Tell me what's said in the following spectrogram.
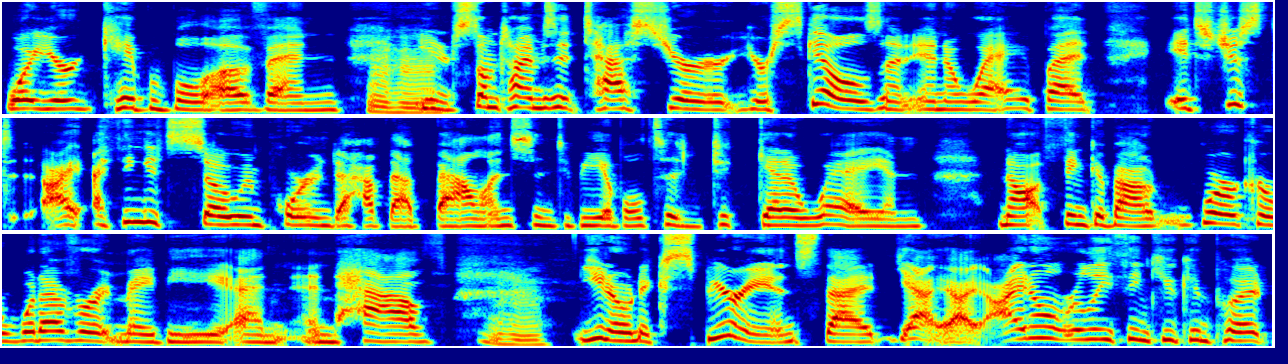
what you're capable of. And, mm-hmm. you know, sometimes it tests your, your skills in, in a way, but it's just, I, I think it's so important to have that balance and to be able to, to get away and not think about work or whatever it may be and, and have, mm-hmm. you know, an experience that, yeah, I, I, don't really think you can put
